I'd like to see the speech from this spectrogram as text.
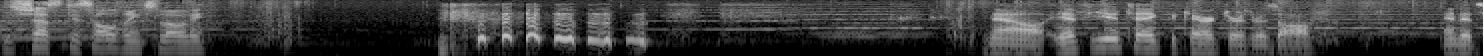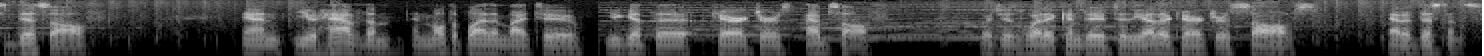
He's just dissolving slowly. Now, if you take the character's resolve and its dissolve, and you have them and multiply them by two, you get the character's absolve, which is what it can do to the other character's solves at a distance.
